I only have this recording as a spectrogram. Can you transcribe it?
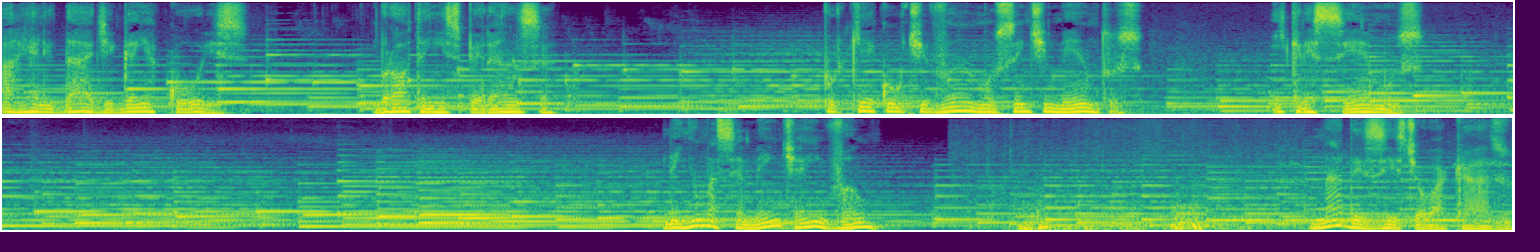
A realidade ganha cores, brota em esperança, porque cultivamos sentimentos e crescemos nenhuma semente é em vão. Nada existe ao acaso.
